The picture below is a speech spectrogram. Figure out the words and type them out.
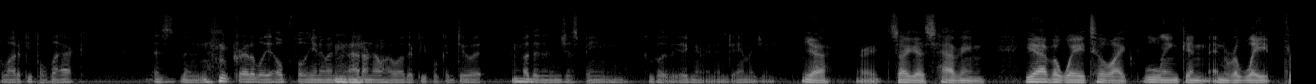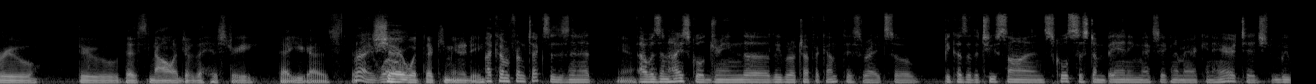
a lot of people lack has been incredibly helpful. You know, I mean, I Mhm. don't know how other people could do it Mhm. other than just being completely ignorant and damaging. Yeah, right. So I guess having you have a way to like link and, and relate through through this knowledge of the history that you guys Right, share well, with the community. I come from Texas, and it, yeah. I was in high school during the Librotraficantes, right? So because of the Tucson school system banning Mexican American heritage, we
